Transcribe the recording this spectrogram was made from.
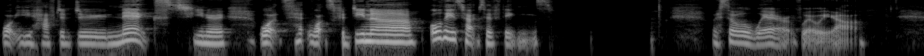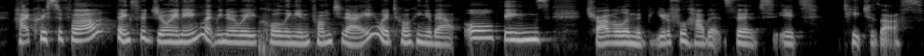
what you have to do next, you know, what's what's for dinner, all these types of things. We're so aware of where we are. Hi, Christopher. Thanks for joining. Let me know where you're calling in from today. We're talking about all things travel and the beautiful habits that it teaches us.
